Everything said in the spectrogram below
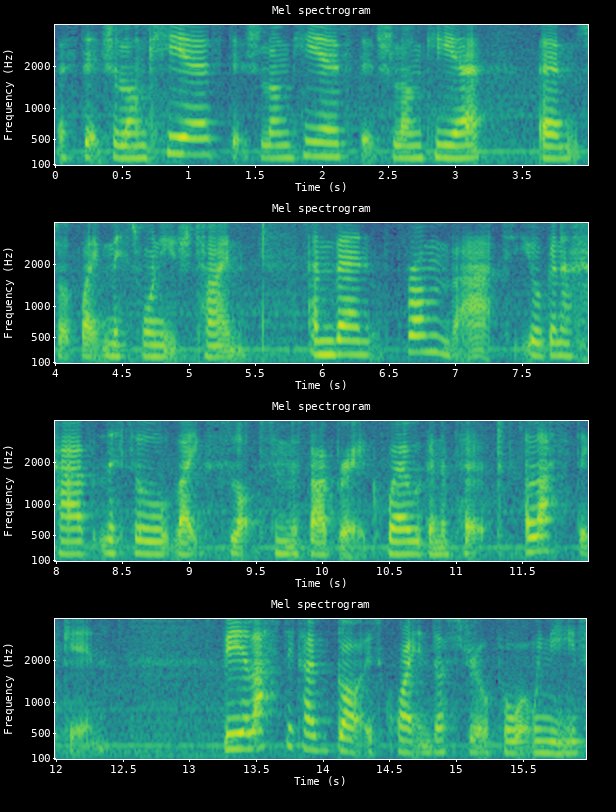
a stitch along here, stitch along here, stitch along here, um, sort of like miss one each time. And then from that, you're going to have little like slots in the fabric where we're going to put elastic in. The elastic I've got is quite industrial for what we need.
